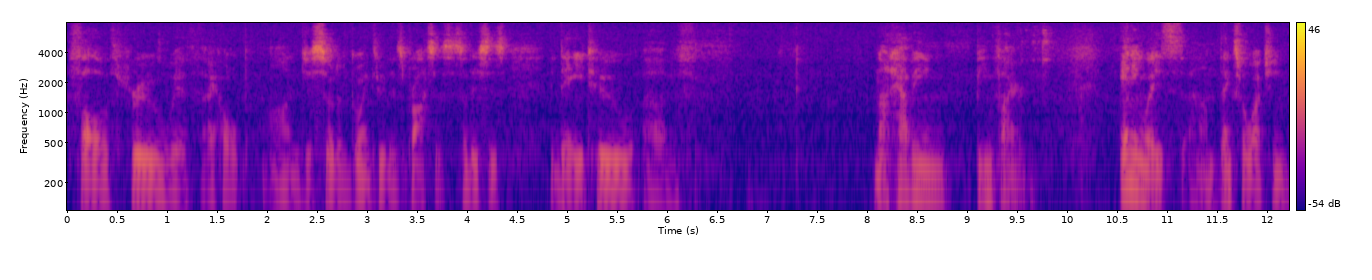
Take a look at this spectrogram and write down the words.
follow through with, I hope, on just sort of going through this process. So this is day two of not having being fired. Anyways, um, thanks for watching.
